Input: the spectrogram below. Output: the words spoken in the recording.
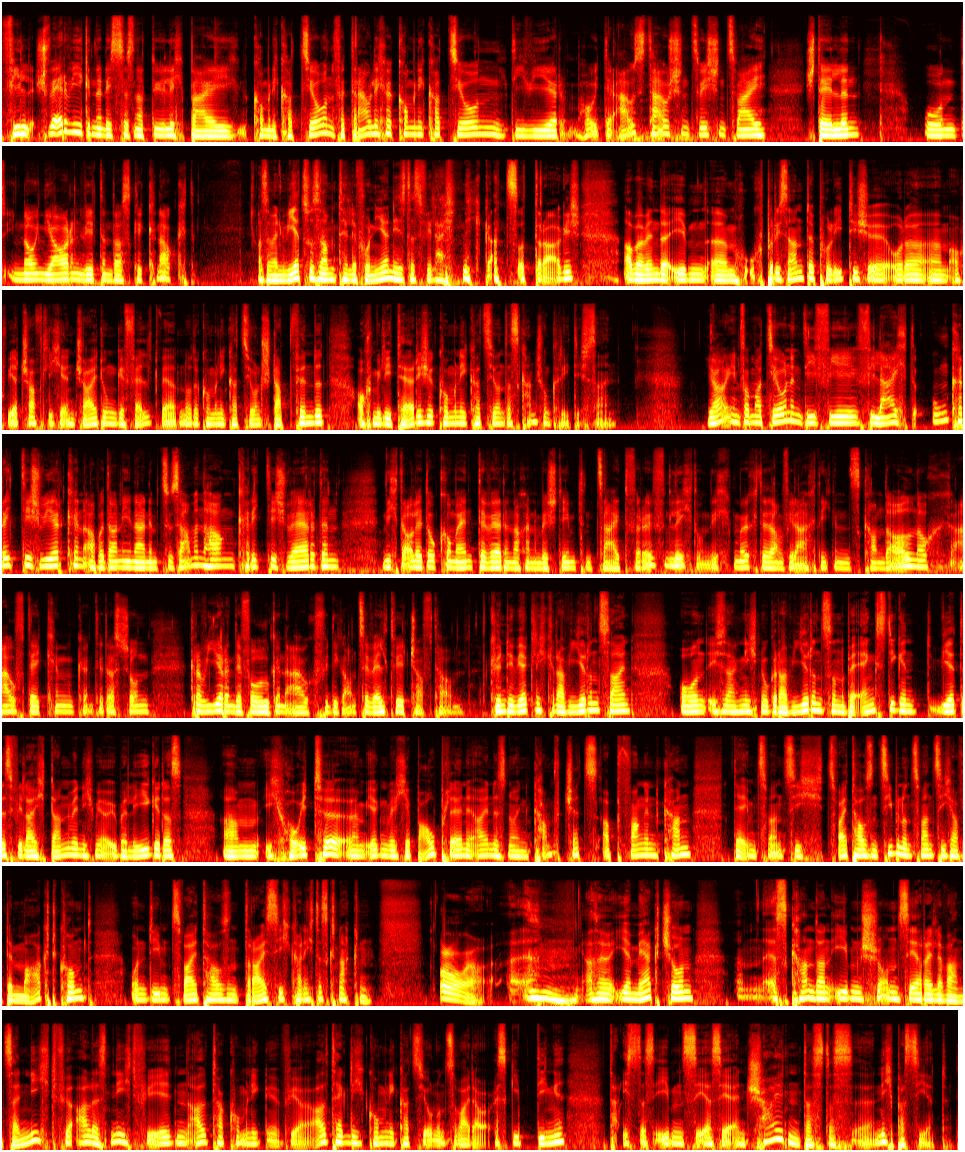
Viel schwerwiegender ist es natürlich bei Kommunikation, vertraulicher Kommunikation, die wir heute austauschen zwischen zwei Stellen und in neun Jahren wird dann das geknackt. Also wenn wir zusammen telefonieren, ist das vielleicht nicht ganz so tragisch, aber wenn da eben ähm, hochbrisante politische oder ähm, auch wirtschaftliche Entscheidungen gefällt werden oder Kommunikation stattfindet, auch militärische Kommunikation, das kann schon kritisch sein ja, Informationen, die vielleicht unkritisch wirken, aber dann in einem Zusammenhang kritisch werden. Nicht alle Dokumente werden nach einer bestimmten Zeit veröffentlicht und ich möchte dann vielleicht irgendeinen Skandal noch aufdecken, könnte das schon gravierende Folgen auch für die ganze Weltwirtschaft haben könnte wirklich gravierend sein. Und ich sage nicht nur gravierend, sondern beängstigend wird es vielleicht dann, wenn ich mir überlege, dass ähm, ich heute ähm, irgendwelche Baupläne eines neuen Kampfjets abfangen kann, der im 20, 2027 auf den Markt kommt und im 2030 kann ich das knacken. Oh, also ihr merkt schon, es kann dann eben schon sehr relevant sein. Nicht für alles, nicht für jeden Alltag, für alltägliche Kommunikation und so weiter. Aber es gibt Dinge, da ist das eben sehr, sehr entscheidend, dass das äh, nicht passiert.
